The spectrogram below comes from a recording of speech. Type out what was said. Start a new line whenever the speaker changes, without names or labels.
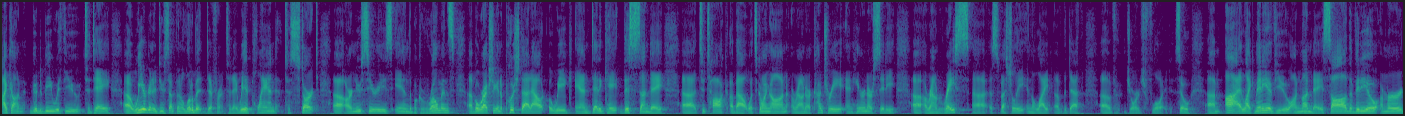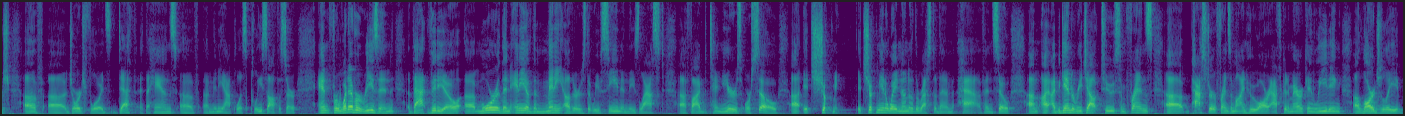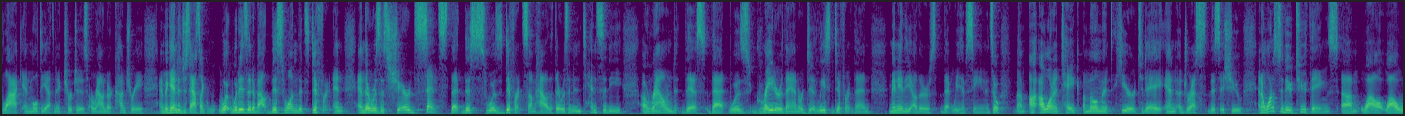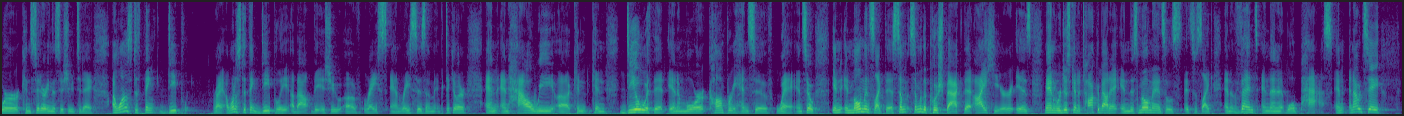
Icon, good to be with you today. Uh, we are going to do something a little bit different today. We had planned to start uh, our new series in the book of Romans, uh, but we're actually going to push that out a week and dedicate this Sunday uh, to talk about what's going on around our country and here in our city uh, around race, uh, especially in the light of the death of George Floyd. So um, I, like many of you, on Monday saw the video emerge of uh, George Floyd's death at the hands of a Minneapolis police officer. And for whatever reason, that video, uh, more than any of the many others that we've seen in these last uh, five to 10 years or so, uh, it shook me it shook me in a way none of the rest of them have. And so um, I, I, began to reach out to some friends, uh, pastor friends of mine who are African American, leading uh, largely black and multi ethnic churches around our country, and began to just ask, like, what, what is it about this one that's different? And, and there was this shared sense that this was different somehow, that there was an intensity around this that was greater than, or at least different than, many of the others that we have seen. And so um, I, I want to take a moment here today and address this issue. And I want us to do two things um, while, while we're considering this issue today. I want us to think deeply right? I want us to think deeply about the issue of race and racism in particular, and, and how we uh, can, can deal with it in a more comprehensive way. And so, in, in moments like this, some, some of the pushback that I hear is man, we're just going to talk about it in this moment. It's, it's just like an event, and then it will pass. And, and I would say,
